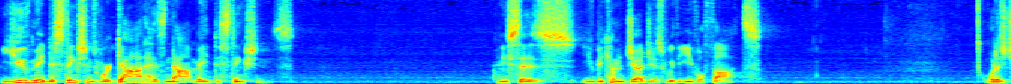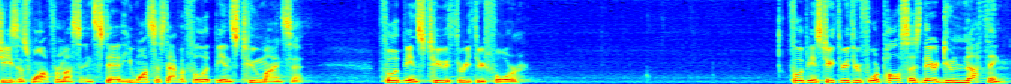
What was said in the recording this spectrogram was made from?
you've made distinctions where God has not made distinctions. And he says, You've become judges with evil thoughts. What does Jesus want from us? Instead, he wants us to have a Philippians 2 mindset. Philippians 2, 3 through 4. Philippians 2, 3 through 4, Paul says there, Do nothing,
